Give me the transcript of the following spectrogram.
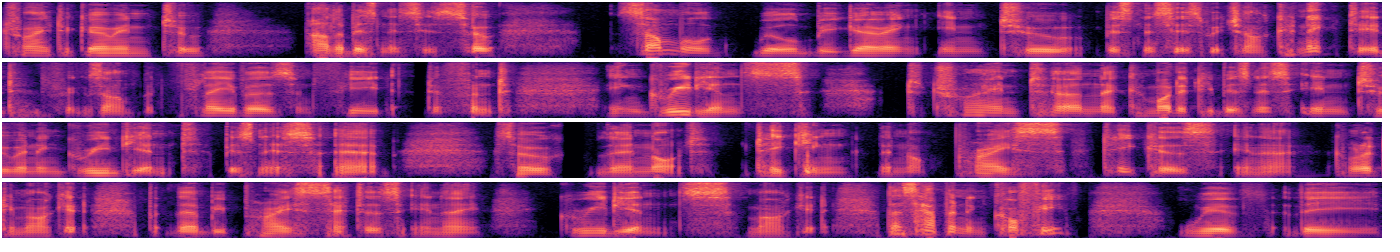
try to go into other businesses. So some will, will be going into businesses which are connected, for example, flavors and feed different ingredients to try and turn their commodity business into an ingredient business. Um, so they're not taking, they're not price takers in a commodity market, but they'll be price setters in a ingredients market. That's happened in coffee with the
